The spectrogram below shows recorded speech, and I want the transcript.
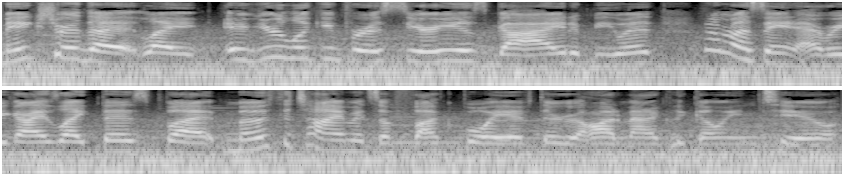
Make sure that like if you're looking for a serious guy to be with i'm not saying every guy's like this but most of the time it's a fuck boy if they're automatically going to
